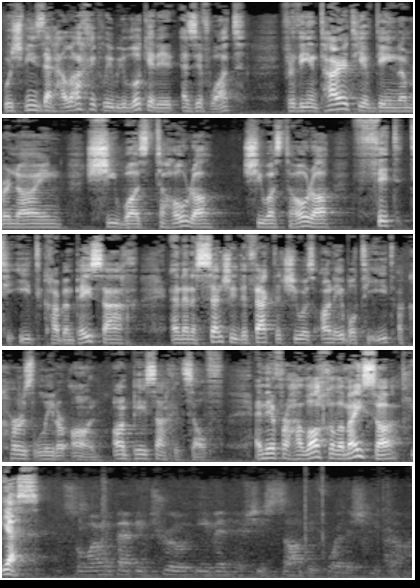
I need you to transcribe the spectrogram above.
which means that halachically we look at it as if what? For the entirety of day number nine, she was tahora, she was tahora, fit to eat Karban Pesach, and then essentially the fact that she was unable to eat occurs later on, on Pesach itself. And therefore, halacha lemaisa, yes? So why would that be true even if she saw before the shkita on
